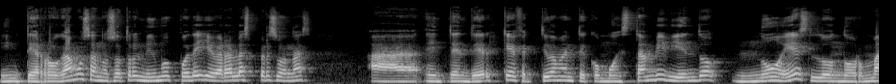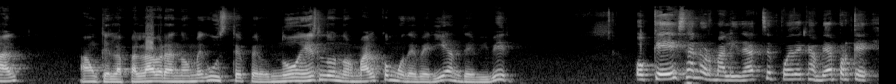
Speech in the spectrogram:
interrogamos a nosotros mismos puede llevar a las personas a entender que efectivamente como están viviendo no es lo normal, aunque la palabra no me guste, pero no es lo normal como deberían de vivir. O que esa normalidad se puede cambiar porque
